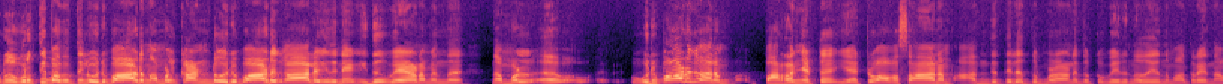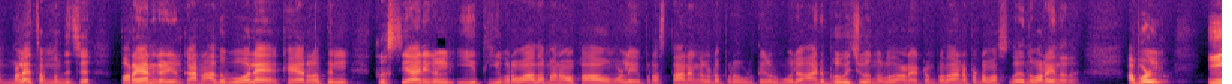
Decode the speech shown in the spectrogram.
പ്രവൃത്തി പദത്തിൽ ഒരുപാട് നമ്മൾ കണ്ട് ഒരുപാട് കാലം ഇതിനെ ഇത് വേണമെന്ന് നമ്മൾ ഒരുപാട് കാലം പറഞ്ഞിട്ട് ഏറ്റവും അവസാനം അന്ത്യത്തിലെത്തുമ്പോഴാണ് ഇതൊക്കെ വരുന്നത് എന്ന് മാത്രമേ നമ്മളെ സംബന്ധിച്ച് പറയാൻ കഴിയുള്ളൂ. കാരണം അതുപോലെ കേരളത്തിൽ ക്രിസ്ത്യാനികൾ ഈ തീവ്രവാദ മനോഭാവമുള്ള ഈ പ്രസ്ഥാനങ്ങളുടെ പ്രവൃത്തികൾ മൂലം അനുഭവിച്ചു എന്നുള്ളതാണ് ഏറ്റവും പ്രധാനപ്പെട്ട വസ്തുത എന്ന് പറയുന്നത്. അപ്പോൾ ഈ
